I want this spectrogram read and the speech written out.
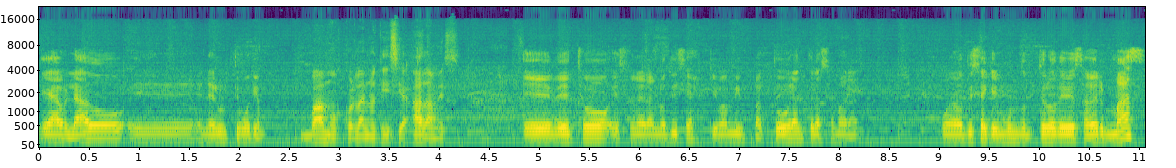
he hablado eh, en el último tiempo. Vamos con la noticia, Adames. Eh, de hecho, es una de las noticias que más me impactó durante la semana. Una noticia que el mundo entero debe saber más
